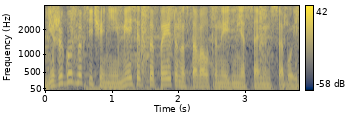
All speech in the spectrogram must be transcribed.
Ежегодно в течение месяца Пейтон оставался наедине с самим собой.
